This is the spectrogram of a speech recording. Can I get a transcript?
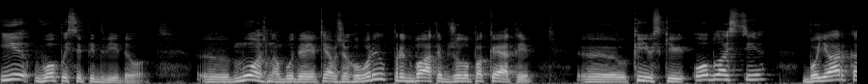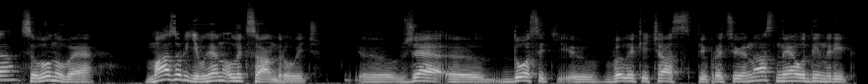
і в описі під відео. Е, Можна буде, як я вже говорив, придбати бджолопакети е, Київській області, Боярка, село Нове, Мазур Євген Олександрович. Е, Вже е, досить е, великий час співпрацює нас, не один рік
